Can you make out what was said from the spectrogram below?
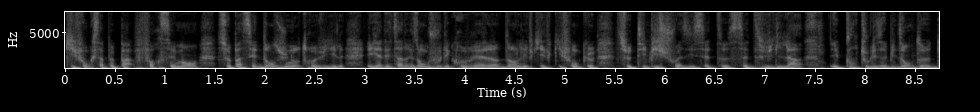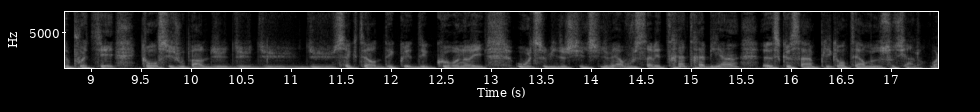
qui font que ça peut pas forcément se passer dans une autre ville. Et il y a des tas de raisons que vous découvrirez dans le livre qui, qui font que ce type il choisit cette cette ville-là. Et pour tous les habitants de, de Poitiers, quand si je vous parle du du, du, secteur des, des couronneries ou de celui de Chil-Chilvert, vous savez très très bien ce que ça implique en termes social. Voilà,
